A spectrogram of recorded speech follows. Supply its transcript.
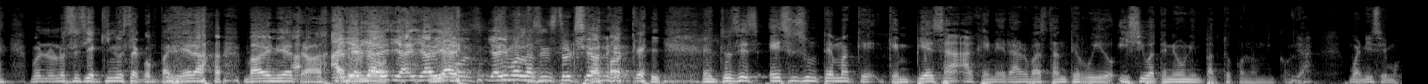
bueno, no sé si aquí nuestra compañera va a venir a trabajar. Ayer ya, ya, dimos, las instrucciones. Ok, entonces ese es un tema que, que empieza a generar bastante ruido y sí va a tener un impacto económico. Ya. Buenísimo.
